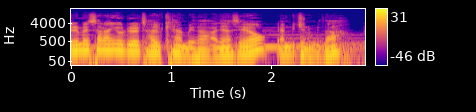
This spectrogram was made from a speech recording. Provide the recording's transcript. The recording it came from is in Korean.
주님의 사랑이 우리를 자유케 합니다. 안녕하세요. 양기준입니다.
